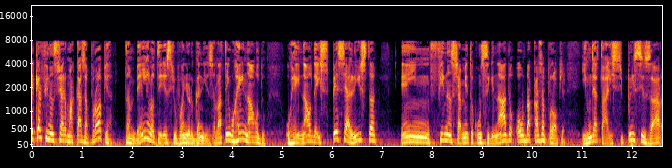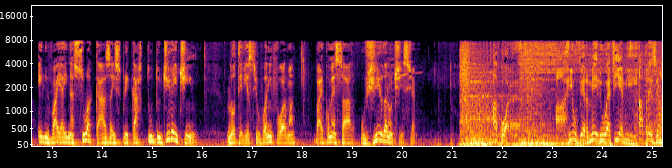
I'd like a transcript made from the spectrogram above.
Você quer financiar uma casa própria? Também a Loteria Silvânia organiza. Lá tem o Reinaldo. O Reinaldo é especialista em financiamento consignado ou da casa própria. E um detalhe, se precisar, ele vai aí na sua casa explicar tudo direitinho. Loteria Silvânia informa, vai começar o Giro da Notícia. Agora, a Rio Vermelho FM apresenta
